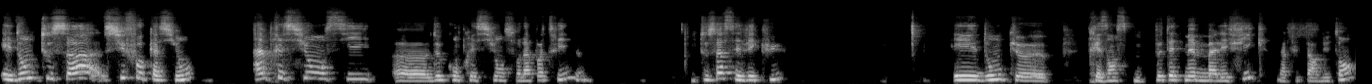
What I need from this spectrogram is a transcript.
Et donc tout ça, suffocation, impression aussi euh, de compression sur la poitrine. Tout ça, c'est vécu. Et donc, euh, présence peut-être même maléfique la plupart du temps.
